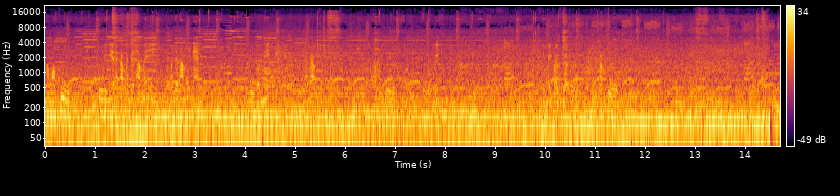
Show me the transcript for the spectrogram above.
เอามาผูกผูกอย่างนี้นะครับ มันจะทำให้มันจะทำให้แน่นผูกแบบนี้ นะครับอ่าผูแบบนี้นี่ไม่ค่อยปวดเลยครับผูโอเค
